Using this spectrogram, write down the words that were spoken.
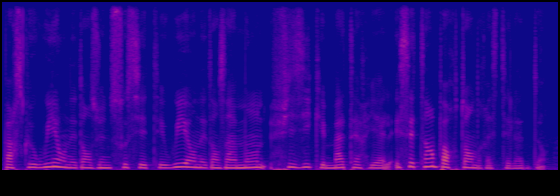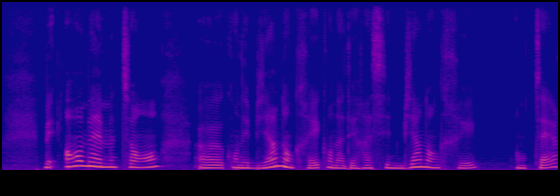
Parce que oui, on est dans une société, oui, on est dans un monde physique et matériel, et c'est important de rester là-dedans. Mais en même temps, euh, qu'on est bien ancré, qu'on a des racines bien ancrées en terre,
